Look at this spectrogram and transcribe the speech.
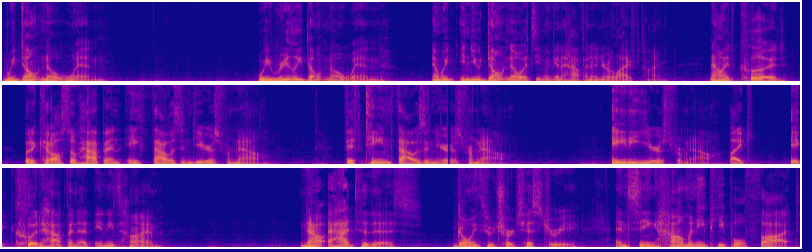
We don't know when we really don't know when and we and you don't know it's even going to happen in your lifetime now it could but it could also happen a thousand years from now 15000 years from now 80 years from now like it could happen at any time now add to this going through church history and seeing how many people thought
